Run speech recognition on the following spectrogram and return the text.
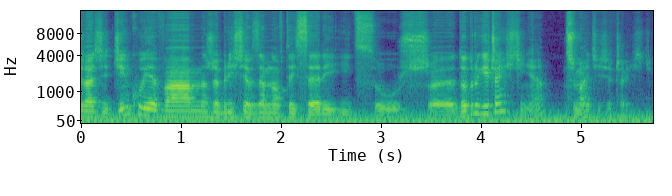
razie dziękuję Wam, że byliście ze mną w tej serii i cóż, e, do drugiej części, nie? Trzymajcie się, cześć.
